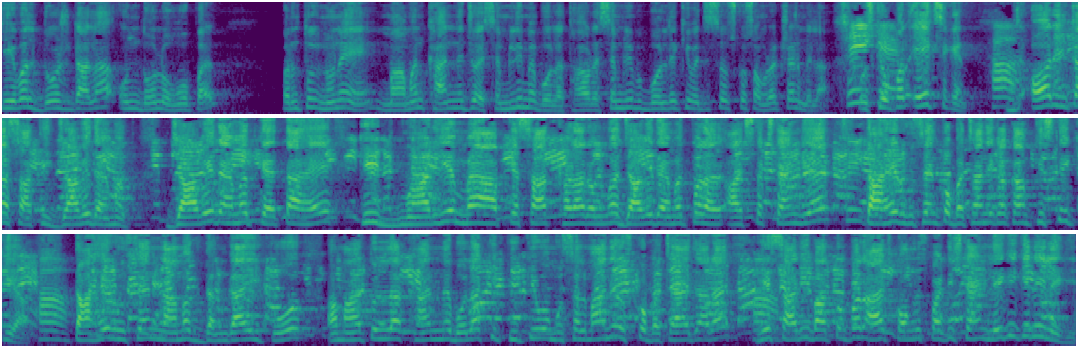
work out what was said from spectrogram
केवल दोष डाला उन दो लोगों पर। परंतु इन्होंने मामन खान ने जो असेंबली में बोला था और असेंबली में बोलने की वजह से उसको संरक्षण मिला उसके ऊपर एक सेकंड हाँ। और इनका साथी जावेद अहमद। जावेद अहमद कहता है कि मारिए मैं आपके साथ खड़ा रहूँगा। जावेद अहमद पर आज तक स्टैंड लिया है। ताहिर हुसैन को बचाने का काम किसने किया? हाँ। ताहिर हुसैन नामक दंगाई को अमातुल्ला खान ने बोला कि क्योंकि वो मुसलमान है उसको बचाया जा रहा है। ये। सारी बातों पर आज कांग्रेस पार्टी स्टैंड लेगी कि नहीं लेगी?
